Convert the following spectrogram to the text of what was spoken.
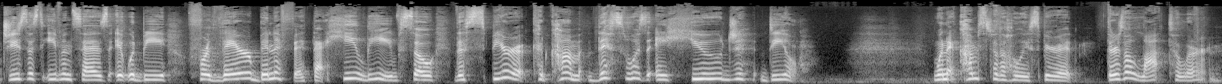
Jesus even says it would be for their benefit that he leaves so the Spirit could come. This was a huge deal. When it comes to the Holy Spirit, there's a lot to learn.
